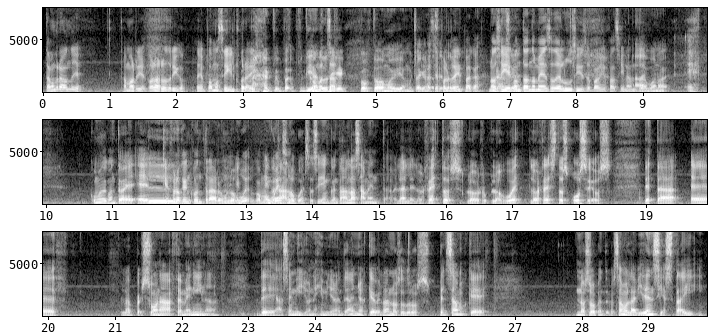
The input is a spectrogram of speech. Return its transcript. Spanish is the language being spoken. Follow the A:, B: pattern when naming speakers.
A: ¿Estamos grabando ya? Estamos arriba. Hola, Rodrigo. Eh, Podemos seguir por ahí. ¿Cómo estás?
B: sigue con todo muy bien, muchas gracias.
A: Gracias por venir para acá. No,
B: Gracias.
A: sigue contándome eso de Lucy, eso para mí es fascinante.
B: Ah, bueno, es, ¿cómo te cuento? Él,
A: ¿Qué fue lo que encontraron? ¿Los huesos? ¿Como
B: encontraron
A: huesos?
B: los huesos, sí, encontraron la osamenta, ¿verdad? Los restos, los, los, hue- los restos óseos de esta eh, la persona femenina de hace millones y millones de años, que, ¿verdad? Nosotros pensamos que, no solamente pensamos, la evidencia está ahí,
